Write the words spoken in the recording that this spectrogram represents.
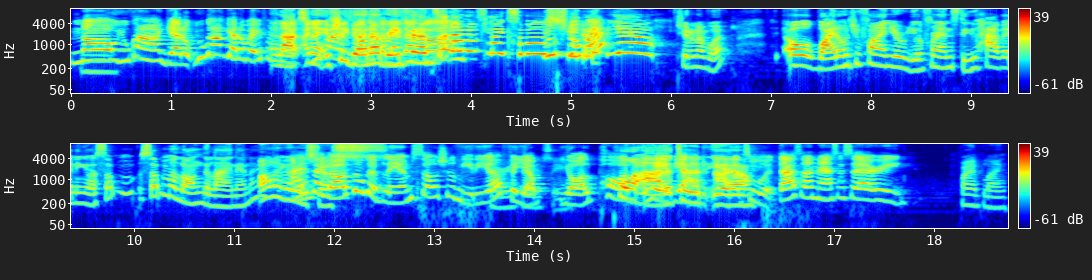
No, mm-hmm. you can't get you can't get away from And that. asking you her if she don't have to let refunds. And I was like, suppose she stupid? don't. Yeah. She don't have what? Oh, why don't you find your real friends? Do you have any or something something along the line? And I All of it I was think y'all just too could blame social media for your y'all poor, Poor behavior attitude, and yeah. attitude. That's unnecessary. Point blank.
